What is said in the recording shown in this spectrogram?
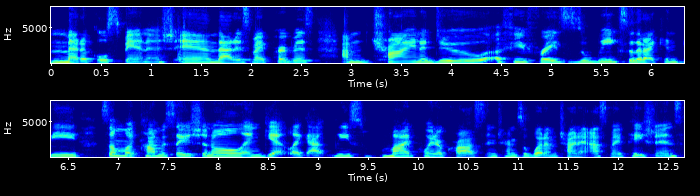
medical Spanish, and that is my purpose. I'm trying to do a few phrases a week so that I can be somewhat conversational and get like at least my point across in terms of what I'm trying to ask my patients,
